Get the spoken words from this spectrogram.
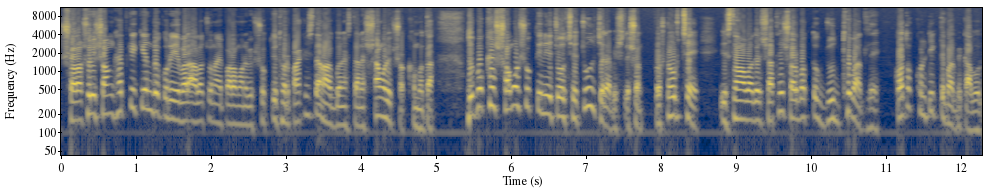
সরাসরি সংঘাতকে কেন্দ্র করে এবার আলোচনায় পারমাণবিক শক্তিধর পাকিস্তান ও আফগানিস্তানের সামরিক সক্ষমতা। দুপক্ষের সমশক্তি নিয়ে চলছে চুলচেরা বিশ্লেষণ। প্রশ্ন উঠছে, ইসলামাবাদের সাথে সর্বাত্মক যুদ্ধ বাঁধলে কতক্ষণ টিকতে পারবে কাবুল?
